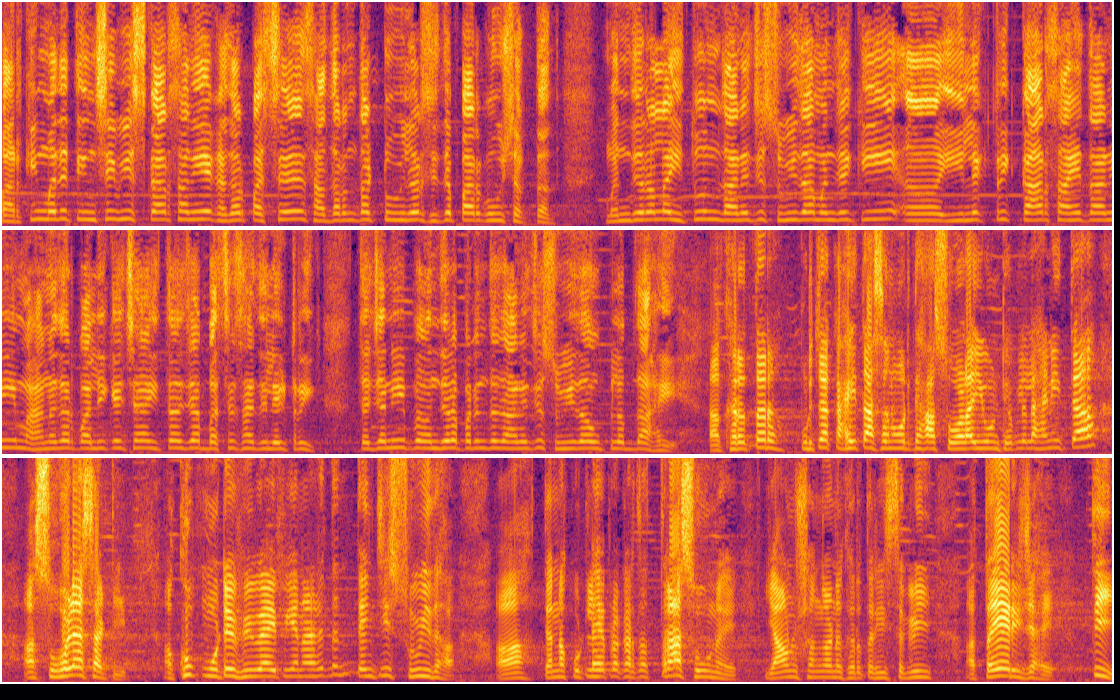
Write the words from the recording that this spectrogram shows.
पार्किंगमध्ये तीनशे वीस कार्स आणि एक हजार पाचशे साधारणतः टू व्हीलर्स इथे पार्क होऊ शकतात. मंदिराला इथून जाण्याची सुविधा म्हणजे की इलेक्ट्रिक कार्स आहेत आणि महानगरपालिकेच्या इथं ज्या बसेस आहेत इलेक्ट्रिक त्याच्यानी मंदिरापर्यंत जाण्याची सुविधा उपलब्ध आहे. खरं तर पुढच्या काही तासांवरती हा सोहळा येऊन ठेपलेला आहे आणि त्या सोहळ्यासाठी खूप मोठे व्ही आय पी येणार आहेत आणि त्यांची सुविधा त्यांना कुठल्याही प्रकारचा त्रास होऊ नये या अनुषंगानं खरं तर ही सगळी तयारी जी आहे ती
